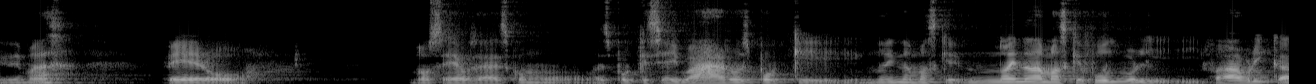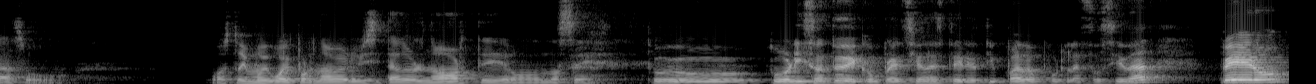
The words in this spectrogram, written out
demás. Pero no sé, o sea, es como es porque si hay bar o es porque no hay nada más que no hay nada más que fútbol y, fábricas o o estoy muy guay por no haber visitado el norte o no sé. tu, tu horizonte de comprensión estereotipado por la sociedad, pero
